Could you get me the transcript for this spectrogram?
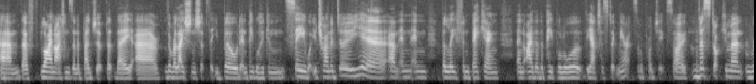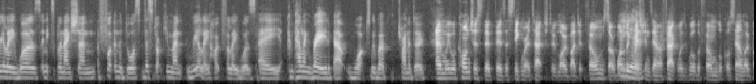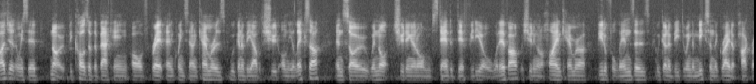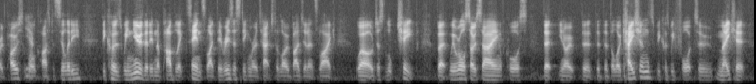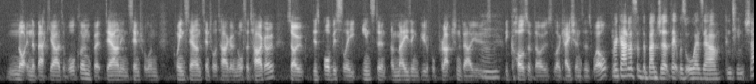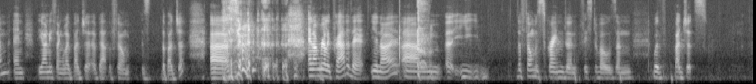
Um, the line items in a budget, but they are the relationships that you build and people who can see what you're trying to do, yeah, um, and, and belief and backing in either the people or the artistic merits of a project. So this document really was an explanation, a foot in the door. This document really, hopefully, was a compelling read about what we were trying to do. And we were conscious that there's a stigma attached to low budget films. So one of the yeah. questions in our fact was, will the film look or sound low budget? And we said, no, because of the backing of Brett and Queenstown cameras, we're going to be able to shoot on the Alexa and so we're not shooting it on standard def video or whatever. We're shooting on a high end camera, beautiful lenses. We're going to be doing the mix and the grade at Park Road Post, a world class facility, because we knew that in the public sense, like there is a stigma attached to low budget. And it's like, well, it just look cheap. But we were also saying, of course, that you know the, the, the locations because we fought to make it not in the backyards of Auckland, but down in central and Queenstown, Central Otago, North Otago. So there's obviously instant, amazing, beautiful production values mm. because of those locations as well. Regardless of the budget, that was always our intention. And the only thing low budget about the film is the budget. Uh, so, and I'm really proud of that, you know. Um, uh, you, the film is screened in festivals and with budgets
